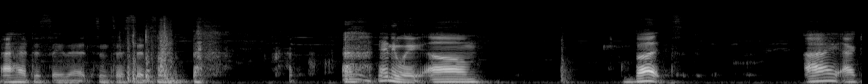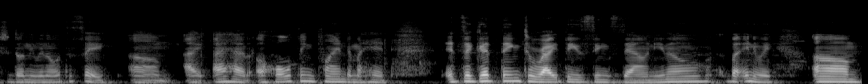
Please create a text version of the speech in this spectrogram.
I had to say that since I said from the back. anyway, um but I actually don't even know what to say. Um, I I had a whole thing planned in my head. It's a good thing to write these things down, you know. But anyway, um,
